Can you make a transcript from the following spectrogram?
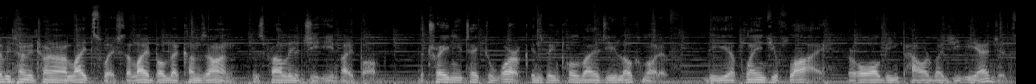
Every time you turn on a light switch, the light bulb that comes on is probably a GE light bulb. The train you take to work is being pulled by a GE locomotive. The uh, planes you fly are all being powered by GE engines.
